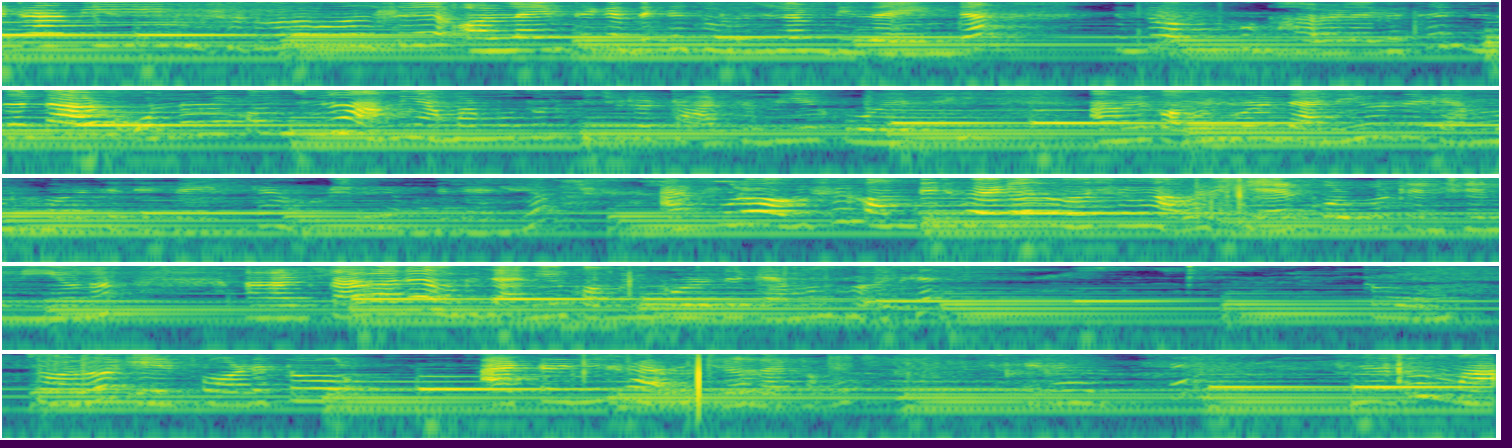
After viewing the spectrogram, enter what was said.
এটা আমি সত্যি কথা বলতে অনলাইন থেকে দেখে তুলেছিলাম ডিজাইনটা কিন্তু আমার খুব ভালো লেগেছে। ডিজাইনটা আরও অন্যরকম ছিল, আমি আমার মতন কিছুটা টাচ দিয়ে করেছি। আমাকে কমেন্ট করে জানিও যে কেমন হয়েছে ডিজাইনটা, অবশ্যই আমাকে জানিও। আর পুরো অবশ্যই কমপ্লিট হয়ে গেলে তোমার সঙ্গে আবার শেয়ার করব টেনশন নিও না। আর তার বাদে আমাকে জানিও কমেন্ট করে যে কেমন হয়েছে। তো চলো, এরপরে তো আরেকটা জিনিস আছে, সেটাও দেখাবো। এটা হচ্ছে, যেহেতু মা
